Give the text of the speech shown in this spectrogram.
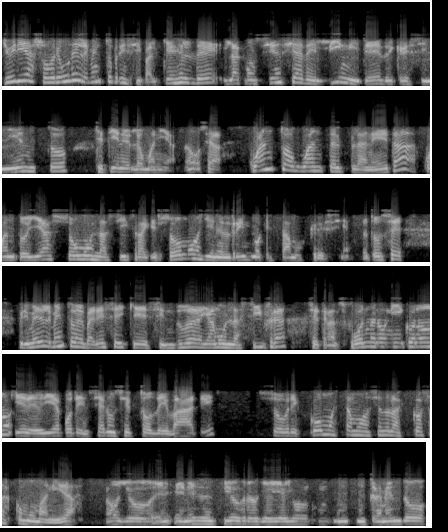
Yo iría sobre un elemento principal, que es el de la conciencia del límite de crecimiento que tiene la humanidad, ¿no? O sea, cuánto aguanta el planeta cuando ya somos la cifra que somos y en el ritmo que estamos creciendo. Entonces, primer elemento me parece que sin duda, digamos, la cifra se transforma en un ícono que debería potenciar un cierto debate sobre cómo estamos haciendo las cosas como humanidad. ¿No? Yo en, ese sentido creo que ahí hay un, tremendo,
